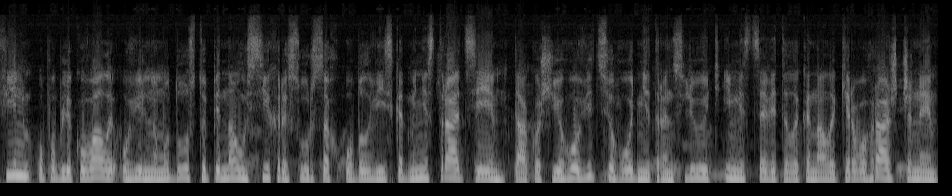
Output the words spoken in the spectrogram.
Фільм опублікували у вільному доступі на усіх ресурсах облвійськадміністрації. Також його від сьогодні транслюють і місцеві телеканали Кіровоградщини,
